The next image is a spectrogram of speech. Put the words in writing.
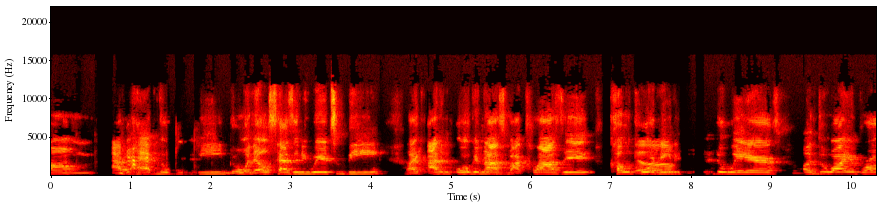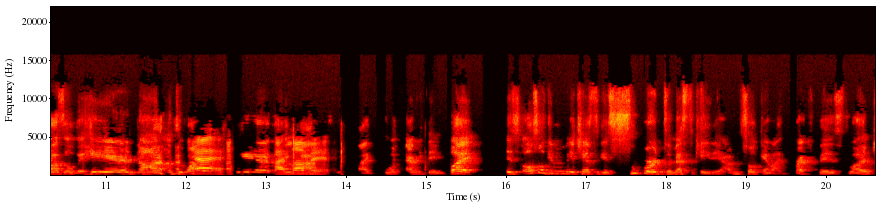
Um, I don't have nowhere to be. No one else has anywhere to be. Like I didn't organize my closet, color Yep. coordinated underwear, underwire bras over here, non-underwire Yes. over here. I love I'm it. like doing everything. But it's also giving me a chance to get super domesticated. I'm talking like breakfast, lunch,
